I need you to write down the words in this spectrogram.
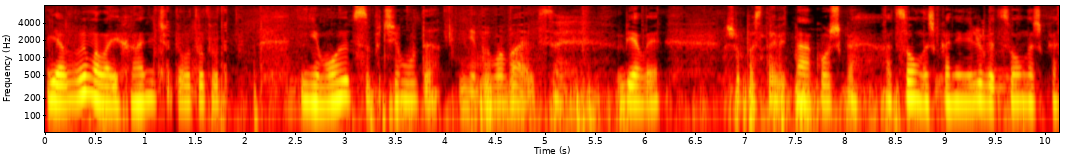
Я вымыла их, а они что-то вот тут вот не моются почему-то, не вымываются белые, чтобы поставить на окошко. От солнышка они не любят солнышко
